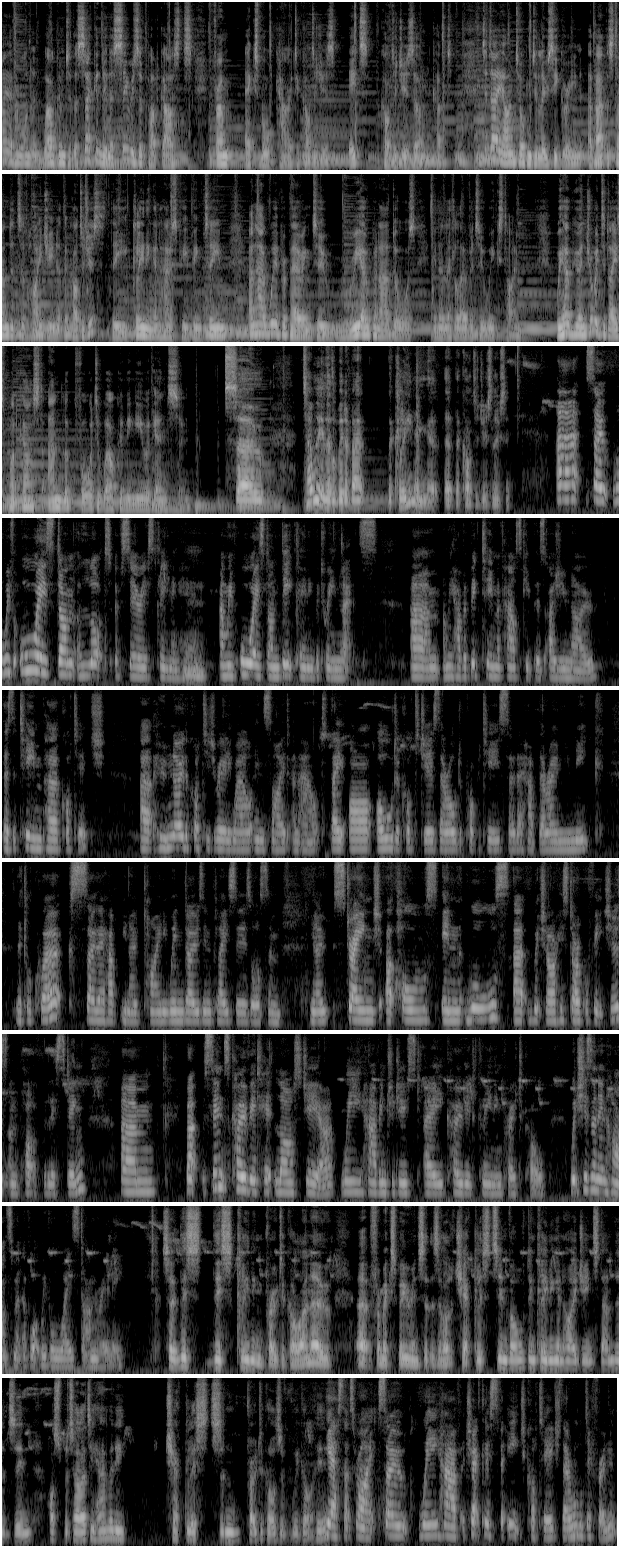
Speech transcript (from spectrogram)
Hi, everyone, and welcome to the second in a series of podcasts from Exmoor Character Cottages. It's Cottages Uncut. Today I'm talking to Lucy Green about the standards of hygiene at the cottages, the cleaning and housekeeping team, and how we're preparing to reopen our doors in a little over two weeks' time. We hope you enjoyed today's podcast and look forward to welcoming you again soon. So, tell me a little bit about the cleaning at, at the cottages, Lucy. Uh, so, well, we've always done a lot of serious cleaning here, Mm. and we've always done deep cleaning between lets. Um, and we have a big team of housekeepers, as you know. There's a team per cottage uh, who know the cottage really well inside and out. They are older cottages, they're older properties, so they have their own unique little quirks. So they have, you know, tiny windows in places or some you know, strange uh, holes in walls, uh, which are historical features and part of the listing. Um, but since COVID hit last year, we have introduced a COVID cleaning protocol, which is an enhancement of what we've always done, really. So this this cleaning protocol, I know uh, from experience that there's a lot of checklists involved in cleaning and hygiene standards in hospitality. How many checklists and protocols have we got here? Yes, that's right. So we have a checklist for each cottage. They're all different,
